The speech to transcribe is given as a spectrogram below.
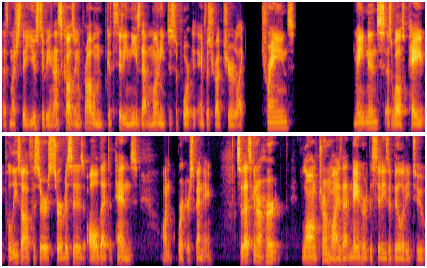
as much as they used to be. And that's causing a problem because the city needs that money to support infrastructure like trains, maintenance, as well as pay police officers, services. All that depends on worker spending. So that's going to hurt long term wise. That may hurt the city's ability to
